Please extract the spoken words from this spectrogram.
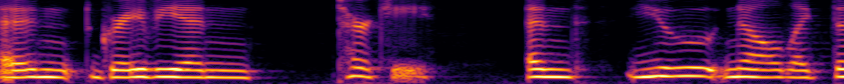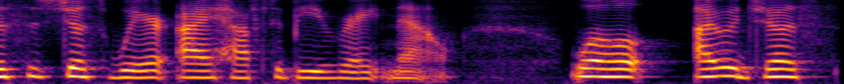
and gravy and turkey, and you know, like, this is just where I have to be right now. Well, I would just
